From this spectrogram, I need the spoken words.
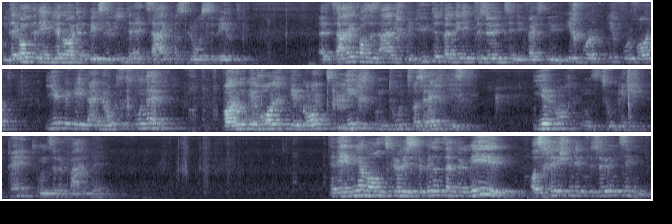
Und dann geht er eben noch ein bisschen weiter, er zeigt das große Bild. Er zeigt, was es eigentlich bedeutet, wenn wir nicht versöhnt sind in Vers 9. Ich fuhr, ich fuhr fort, ihr begeht ein großes Unrecht. Warum gehorcht ihr Gott nicht und tut, was recht ist? Ihr macht uns zum Gespött unserer Feinde. Der Nehemiah mal das größere Bild wenn wir als Christen nicht versöhnt sind,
